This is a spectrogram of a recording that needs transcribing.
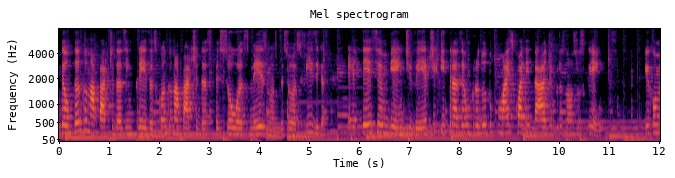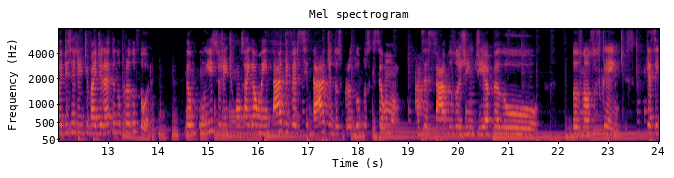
Então, tanto na parte das empresas quanto na parte das pessoas mesmo, as pessoas físicas, é ter esse ambiente verde e trazer um produto com mais qualidade para os nossos clientes. E como eu disse, a gente vai direto no produtor. Então, com isso, a gente consegue aumentar a diversidade dos produtos que são acessados hoje em dia pelo, pelos nossos clientes. Porque, assim,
